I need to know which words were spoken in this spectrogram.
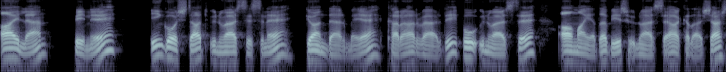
ailem beni Ingolstadt Üniversitesi'ne göndermeye karar verdi. Bu üniversite Almanya'da bir üniversite arkadaşlar.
